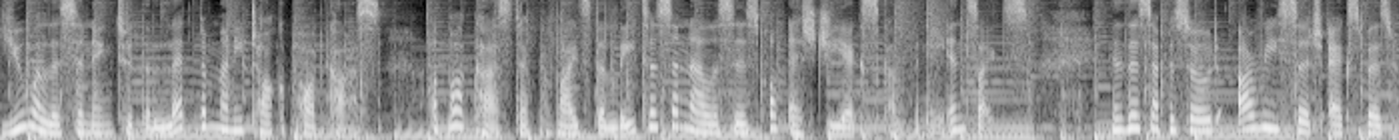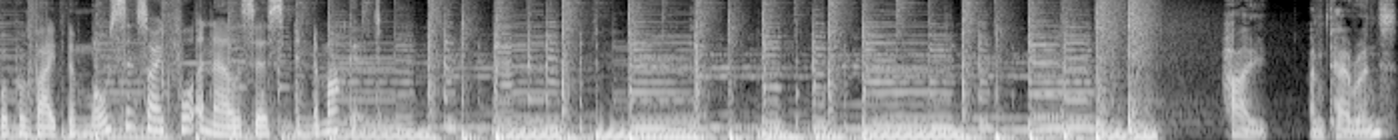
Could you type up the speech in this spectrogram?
You are listening to the Let the Money Talk podcast, a podcast that provides the latest analysis of SGX company insights. In this episode, our research experts will provide the most insightful analysis in the market. Hi, I'm Terence,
